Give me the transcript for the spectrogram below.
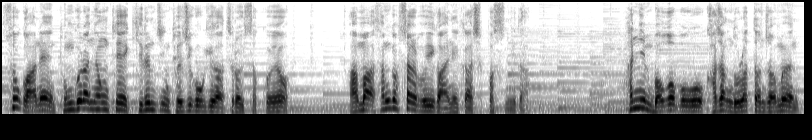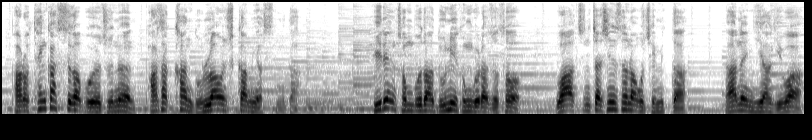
속 안엔 동그란 형태의 기름진 돼지고기가 들어있었고요. 아마 삼겹살 부위가 아닐까 싶었습니다. 한 입 먹어보고 가장 놀랐던 점은 바로 텐카스가 보여주는 바삭한 놀라운 식감이었습니다. 일행 전부 다 눈이 동그라져서 와 진짜 신선하고 재밌다 라는 이야기와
